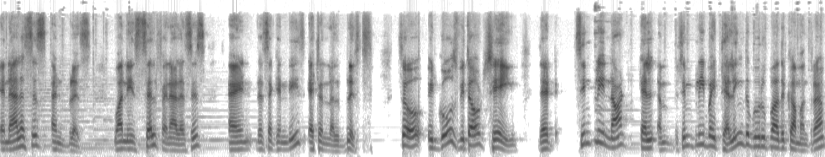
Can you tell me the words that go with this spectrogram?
analysis and bliss. One is self analysis, and the second is eternal bliss. So it goes without saying that simply not tell, um, simply by telling the Guru Paduka mantra,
